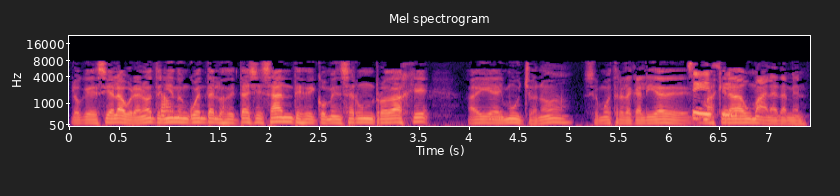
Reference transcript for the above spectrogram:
lo que decía Laura, ¿no? Teniendo en cuenta los detalles antes de comenzar un rodaje, ahí hay mucho, ¿no? Se muestra la calidad de, más que nada humana también.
